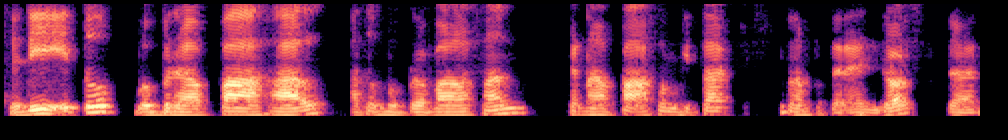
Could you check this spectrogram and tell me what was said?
Jadi itu beberapa hal atau beberapa alasan kenapa akun kita dapat endorse dan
